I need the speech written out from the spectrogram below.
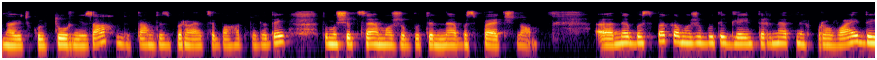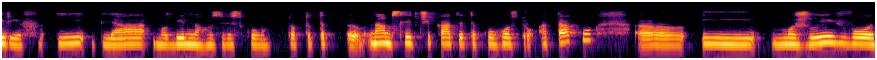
навіть культурні заходи, там, де збирається багато людей, тому що це може бути небезпечно. Е, Небезпека може бути для інтернетних провайдерів і для мобільного зв'язку. Тобто, так, е, нам слід чекати таку гостру атаку, е, і, можливо,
